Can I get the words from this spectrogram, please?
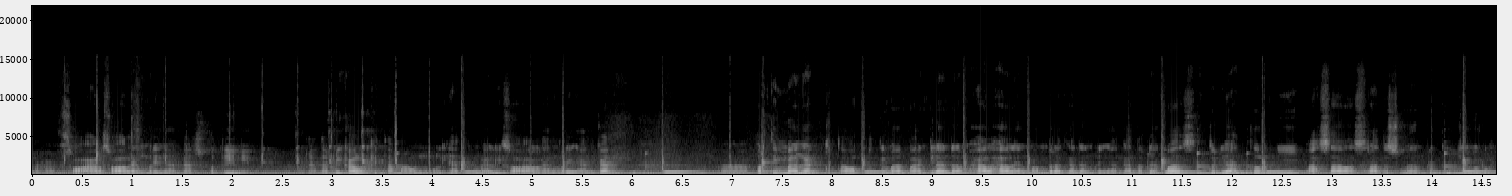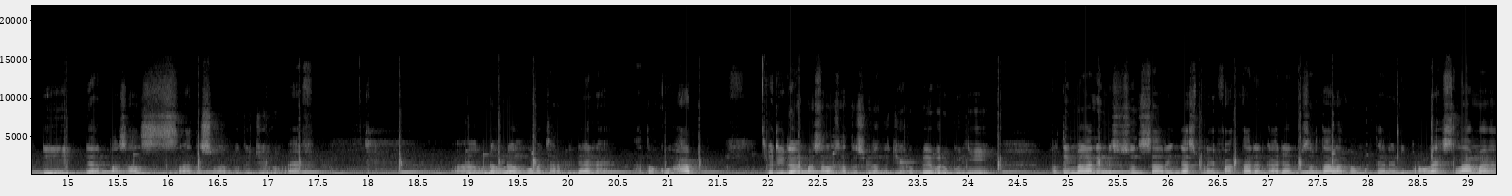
uh, soal-soal yang meringankan seperti ini. Nah, tapi kalau kita mau melihat kembali soal yang meringankan, Eh, pertimbangan terutama pertimbangan pengadilan dalam hal-hal yang memberatkan dan meringankan terdakwa itu diatur di pasal 197 huruf D dan pasal 197 huruf F eh, Undang-Undang Hukum Acara Pidana atau KUHAP. Jadi dalam pasal 197 huruf D berbunyi pertimbangan yang disusun secara ringkas mengenai fakta dan keadaan beserta alat pembuktian yang diperoleh selama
